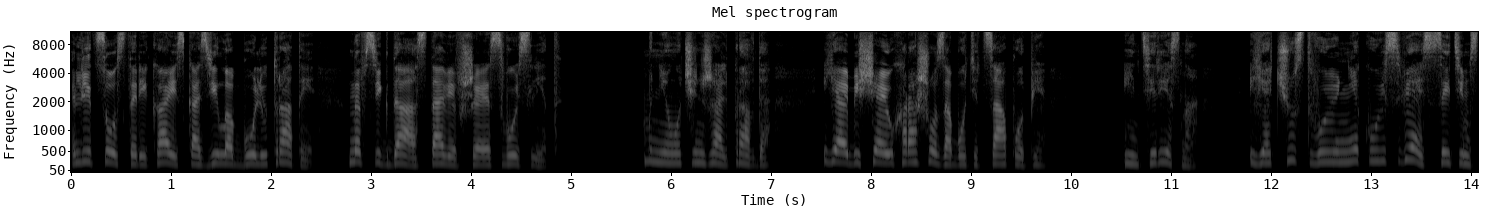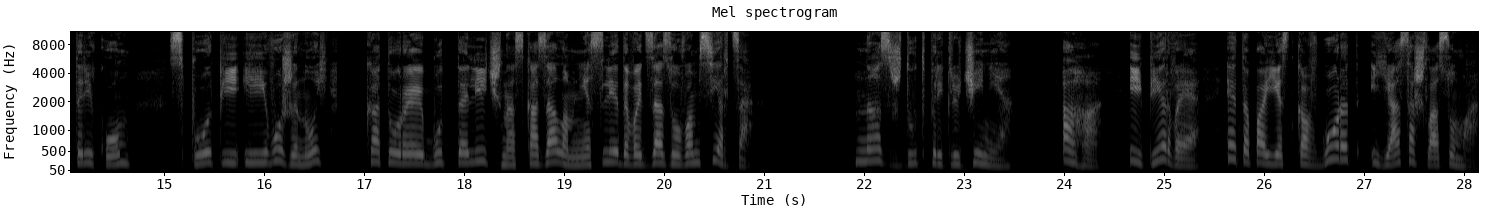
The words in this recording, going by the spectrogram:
Лицо старика исказило боль утраты, навсегда оставившая свой след. «Мне очень жаль, правда. Я обещаю хорошо заботиться о Попе. Интересно, я чувствую некую связь с этим стариком, с Поппи и его женой, которая будто лично сказала мне следовать за зовом сердца. Нас ждут приключения. Ага, и первое — это поездка в город «Я сошла с ума».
